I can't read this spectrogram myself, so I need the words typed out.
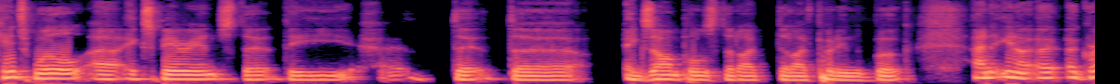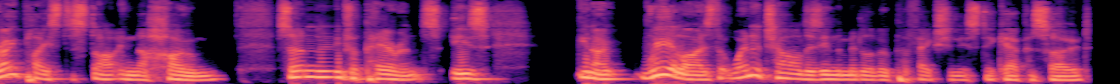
kids will uh, experience the the uh, the the examples that I that I've put in the book, and you know a, a great place to start in the home, certainly for parents, is you know, realize that when a child is in the middle of a perfectionistic episode,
